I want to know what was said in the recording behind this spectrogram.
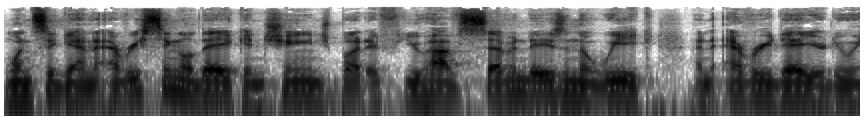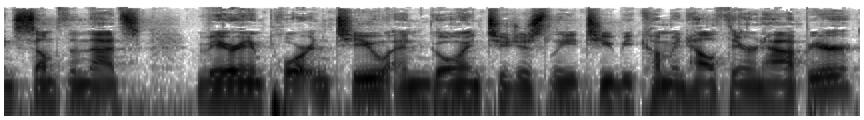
once again, every single day can change, but if you have seven days in the week and every day you're doing something that's very important to you and going to just lead to you becoming healthier and happier,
